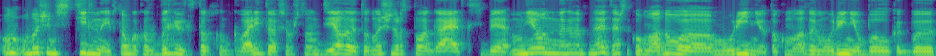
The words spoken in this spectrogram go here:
он, он очень стильный в том, как он выглядит, в том, как он говорит, во всем, что он делает, он очень располагает к себе. Мне он иногда напоминает, знаешь, такого молодого Мауриньо, только молодой Мауриньо был как бы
